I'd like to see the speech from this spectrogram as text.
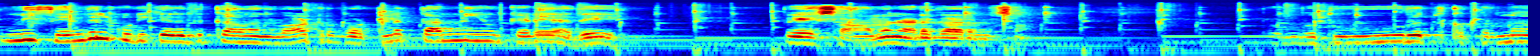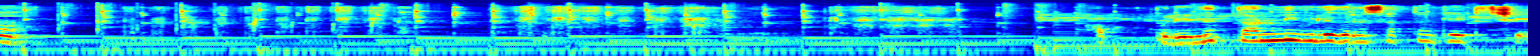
நீ செந்தில் குடிக்கிறதுக்கு அவன் வாட்டர் பாட்டிலில் தண்ணியும் கிடையாதே. பேசாமல் நடக்க ஆரம்பித்தான் ரொம்ப தூரத்துக்கு அப்புறமா அப்படின்னு தண்ணி விழுகிற சத்தம் கேட்டுச்சு.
